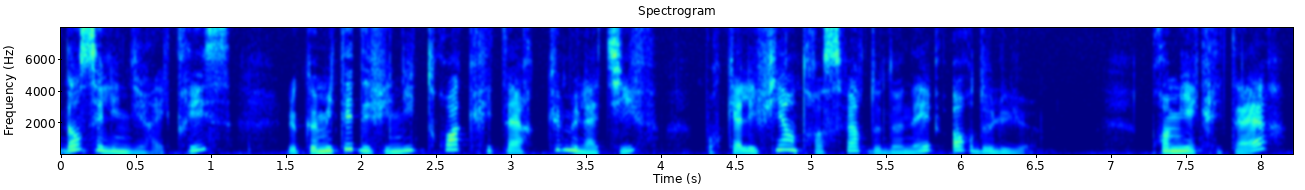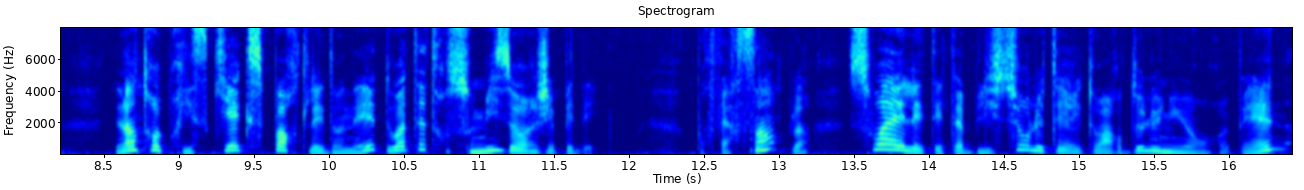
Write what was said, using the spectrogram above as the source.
Dans ces lignes directrices, le comité définit trois critères cumulatifs pour qualifier un transfert de données hors de l'UE. Premier critère, l'entreprise qui exporte les données doit être soumise au RGPD. Pour faire simple, soit elle est établie sur le territoire de l'Union européenne,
